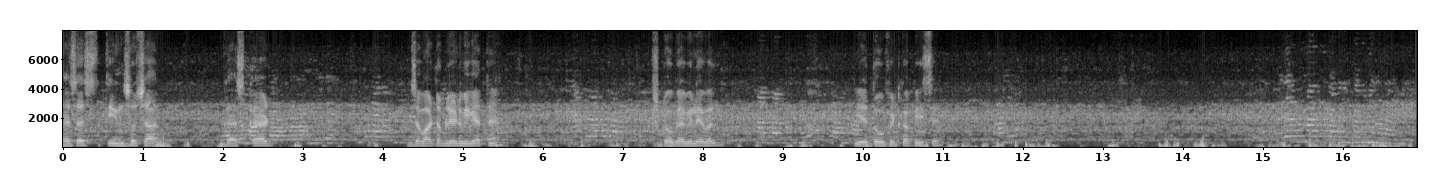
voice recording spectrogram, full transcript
S S तीन सौ चार, कैस्कैड, इसे वाटर ब्लेड भी कहते हैं। स्टॉक अवेलेबल ये दो फिट का पीस है।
